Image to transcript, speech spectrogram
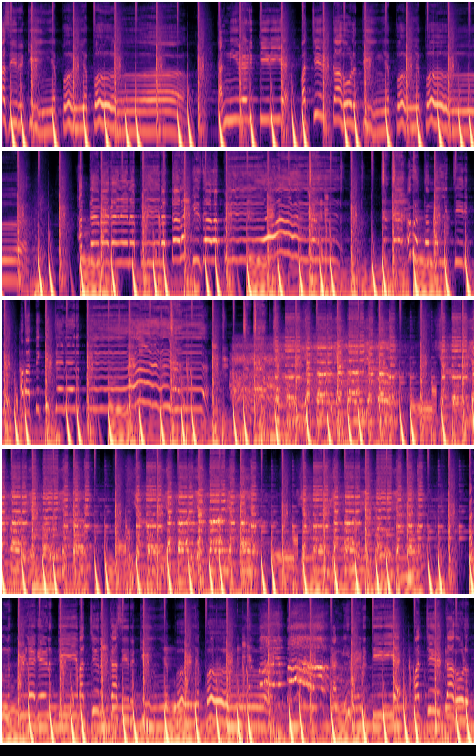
காசு இருக்கி எப்போ எப்போ? கண்ணீர் வெடித்தீரிய வச்சிருக்கா கொளுத்தி எப்போ எப்போ? I think சிறுக்கி எப்போ எப்போ? கண்ணி வெடித்தீரிய. வச்சிருக்கா கொழுக்கு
